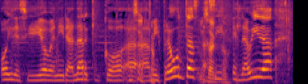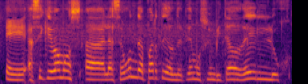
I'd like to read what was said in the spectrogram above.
hoy decidió venir anárquico a, mis preguntas. Así es la vida. Eh, así que vamos a la segunda parte donde tenemos un invitado de lujo.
